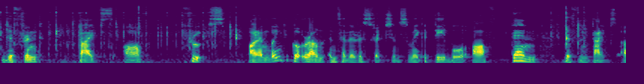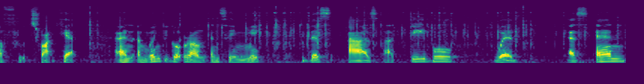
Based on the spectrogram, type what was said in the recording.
different types of fruits. Or I'm going to go around and set a restrictions make a table of 10 different types of fruits right here. And I'm going to go around and say make this as a table with SN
